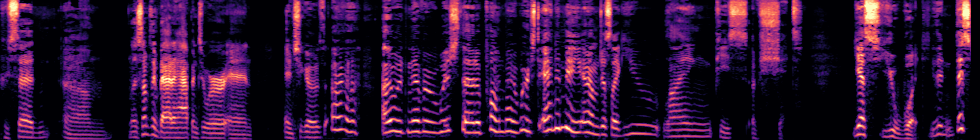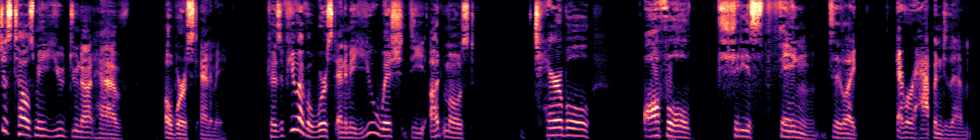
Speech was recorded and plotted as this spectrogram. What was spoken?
who said um, something bad happened to her, and and she goes, uh, "I would never wish that upon my worst enemy," and I'm just like, "You lying piece of shit." Yes, you would. This just tells me you do not have a worst enemy. Because if you have a worst enemy, you wish the utmost terrible, awful, shittiest thing to like ever happen to them.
